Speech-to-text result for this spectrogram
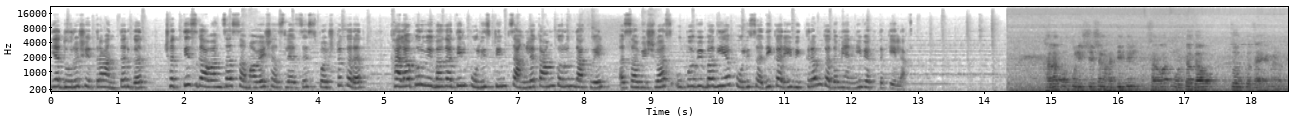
या दूरक्षेत्राअंतर्गत छत्तीस गावांचा समावेश असल्याचे स्पष्ट करत खालापूर विभागातील पोलीस टीम चांगलं काम करून दाखवेल असा विश्वास उपविभागीय पोलीस अधिकारी विक्रम कदम यांनी व्यक्त केला. खालापूर पोलीस स्टेशन हद्दीतील सर्वात मोठं गाव चौकच आहे मॅडम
